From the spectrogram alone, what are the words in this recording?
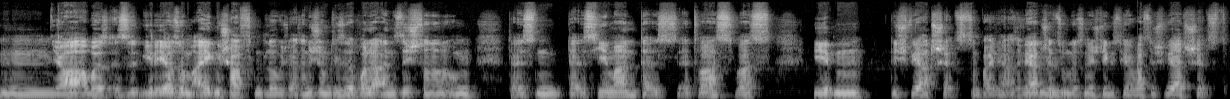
Mm, Ja, aber es, es geht eher so um Eigenschaften, glaube ich. Also nicht um diese Rolle an sich, sondern um, da ist ein, da ist jemand, da ist etwas, was eben dich wertschätzt, zum Beispiel. Also Wertschätzung ist ein wichtiges Thema, was dich wertschätzt,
